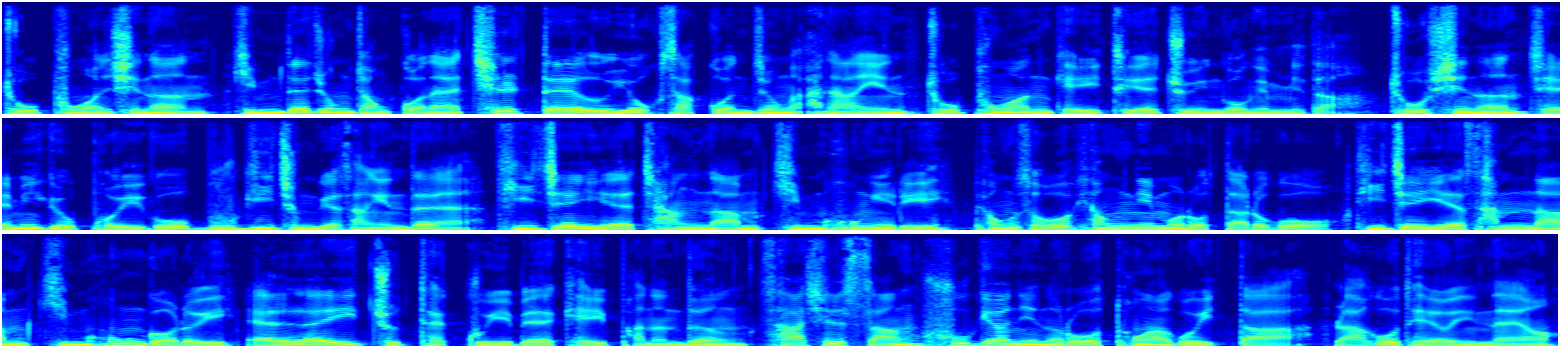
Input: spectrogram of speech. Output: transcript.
조풍원 씨는 김대중 정권의 7대 의혹 사건 중 하나인 조풍원 게이트의 주인공입니다. 조 씨는 재미교포이고 무기중개상인데 DJ의 장남 김홍일이 평소 형님으로 따르고 DJ의 삼남 김홍걸의 LA 주택 구입에 개입하는 등 사실상 후견인으로 통하고 있다 라고 되어 있네요.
